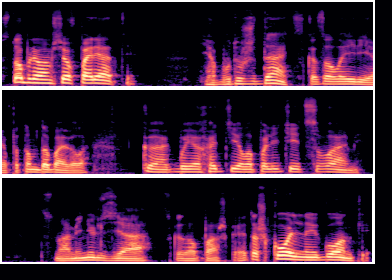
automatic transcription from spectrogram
С топливом все в порядке. Я буду ждать, сказала Ирия, а потом добавила. Как бы я хотела полететь с вами. С нами нельзя, сказал Пашка. Это школьные гонки.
